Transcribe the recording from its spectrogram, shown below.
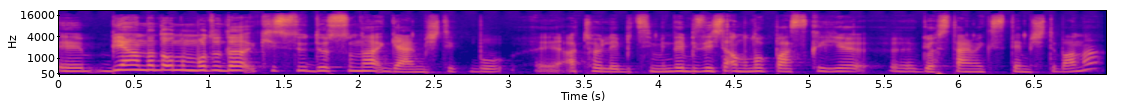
E, bir yandan da onun Moda'daki stüdyosuna gelmiştik bu e, atölye bitiminde. Bize işte analog baskıyı e, göstermek istemişti bana.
